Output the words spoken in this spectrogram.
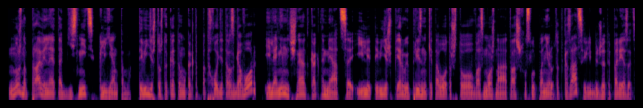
нужно правильно это объяснить клиентам. Ты видишь то, что к этому как-то подходит разговор, или они начинают как-то мяться, или ты видишь первые признаки того, то, что, возможно, от ваших услуг планируют отказаться или бюджеты порезать.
